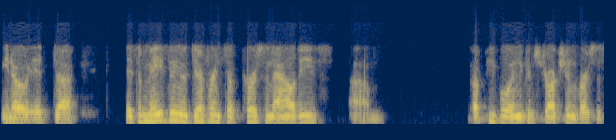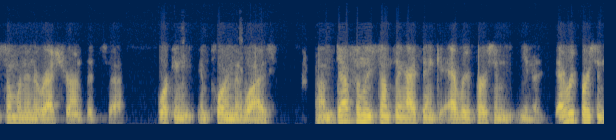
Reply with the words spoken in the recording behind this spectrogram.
you know, it uh, it's amazing the difference of personalities um, of people in the construction versus someone in a restaurant that's uh, working employment wise. Um, definitely something I think every person, you know, every person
